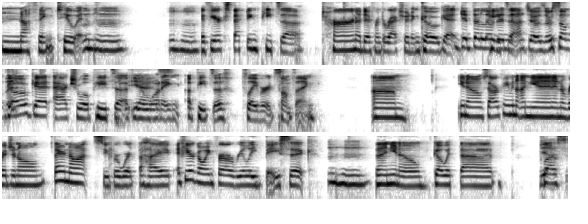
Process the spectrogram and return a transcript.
nothing to it. Mm-hmm. If you're expecting pizza, turn a different direction and go get get the loaded Pizza. nachos or something. go get actual pizza if you're wanting a pizza flavored something. Um, you know, sour cream and onion and original, they're not super worth the hype. If you're going for a really basic, Mm-hmm. then you know, go with that. Yeah. Plus,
